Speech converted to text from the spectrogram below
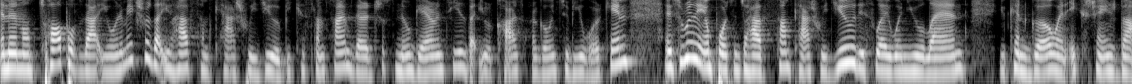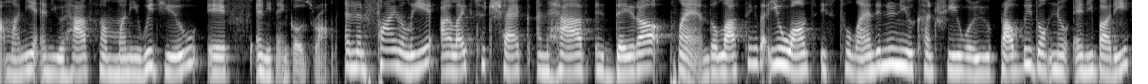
And then on top of that, you want to make sure that you have some cash with you because sometimes there are just no guarantees that your cards are going to be working. And it's really important to have some cash with you. This way, when you land, you can go and exchange that money and you have some money with you if anything goes wrong. And then finally, I like to check and have a data plan. The last thing that you want is to land in a new country where you probably don't know anybody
